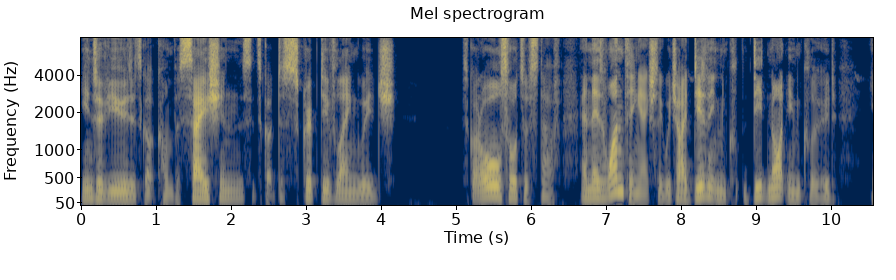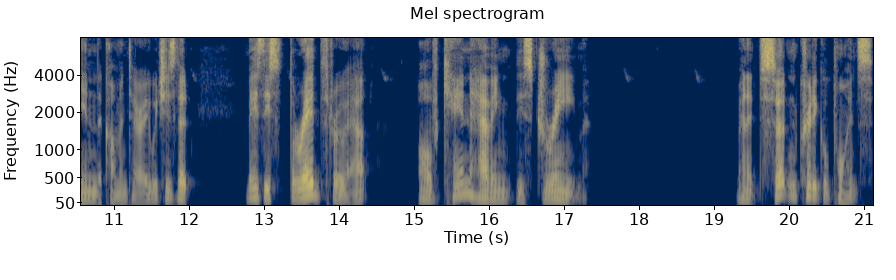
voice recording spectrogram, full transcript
interviews, it's got conversations, it's got descriptive language, it's got all sorts of stuff. And there's one thing actually which I didn't inc- did not include in the commentary, which is that there's this thread throughout of Ken having this dream. And at certain critical points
